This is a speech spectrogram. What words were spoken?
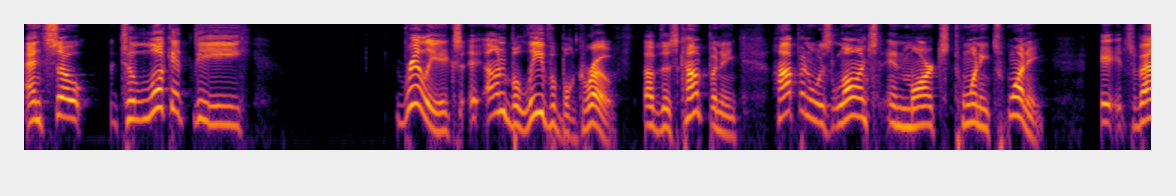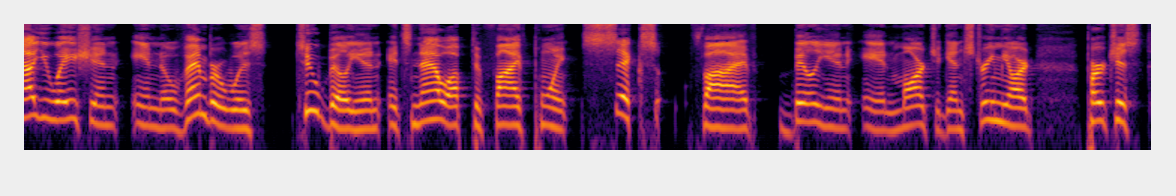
And so to look at the really ex- unbelievable growth of this company, Hopin was launched in March 2020. Its valuation in November was 2 billion. It's now up to 5.65 billion in March. Again, StreamYard purchased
